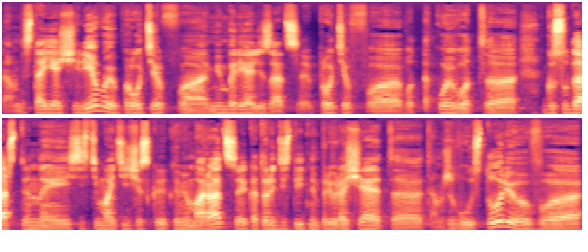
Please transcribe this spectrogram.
там, настоящие левые против э, мемориализации, против э, вот такой вот э, государственной систематической коммеморации, которая действительно превращает э, там, живую историю в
